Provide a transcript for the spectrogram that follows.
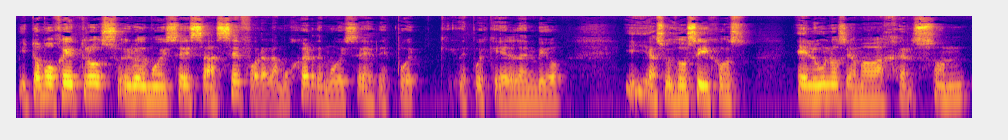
Y tomó Jetro, suegro de Moisés, a Séfora, la mujer de Moisés, después, después que él la envió, y a sus dos hijos. El uno se llamaba Gersón,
